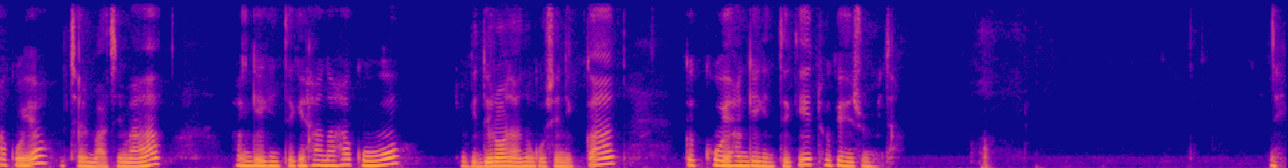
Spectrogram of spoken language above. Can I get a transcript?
하고요. 제일 마지막 한길긴뜨기 하나 하고 여기 늘어나는 곳이니까 끝코에 한길긴뜨기 두 개 해줍니다. 네.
